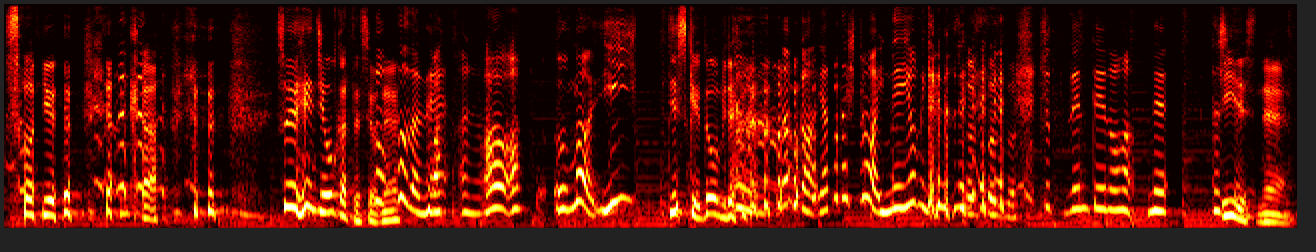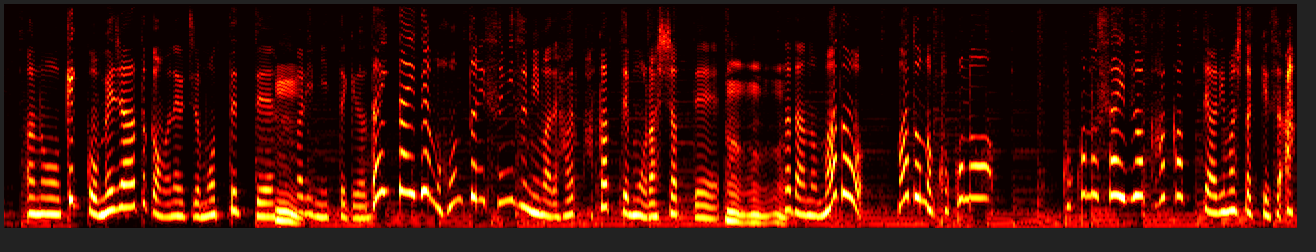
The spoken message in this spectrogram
そういうなんかそういう返事多かったですよね。そうそうだね。あのああうんまあいいですけどみたいな。うんなんかやった人はいねえよみたいなねそうそうそう ちょっと前提のね確かにいいですね。あの結構メジャーとかもねうちら持ってってうん測りに行ったけど、大体でも本当に隅々までは測ってもうらっしゃって、うんうんうん。ただあの窓窓のここのここのサイズは測ってありましたっけ？さあ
